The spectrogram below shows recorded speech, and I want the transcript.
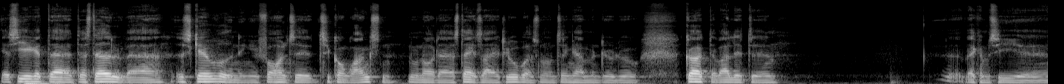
jeg siger ikke, at der, der stadig vil være skævvridning i forhold til, til konkurrencen, nu når der er statsejede klubber og sådan nogle ting her, men det ville jo gøre, at der var lidt, øh, øh hvad kan man sige, øh,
